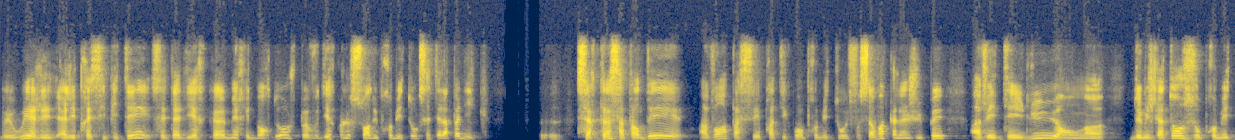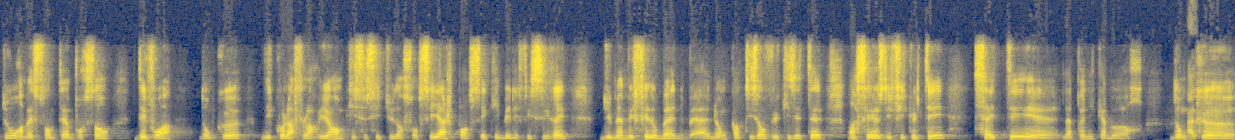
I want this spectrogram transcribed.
mais oui, elle est, elle est précipitée, c'est-à-dire que mairie de Bordeaux, je peux vous dire que le soir du premier tour, c'était la panique. Euh, Certains s'attendaient avant à passer pratiquement au premier tour. Il faut savoir qu'Alain Juppé avait été élu en euh, 2014 au premier tour avec 61% des voix. Donc euh, Nicolas Florian, qui se situe dans son sillage, pensait qu'il bénéficierait du même effet d'aubaine. Ben non, quand ils ont vu qu'ils étaient en sérieuse difficulté, ça a été euh, la panique à bord. Donc Alors, euh,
